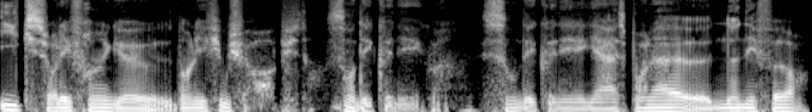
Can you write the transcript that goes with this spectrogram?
hic sur les fringues dans les films. Je fais oh putain, sans déconner quoi, sans déconner les gars. À ce point-là, non effort.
